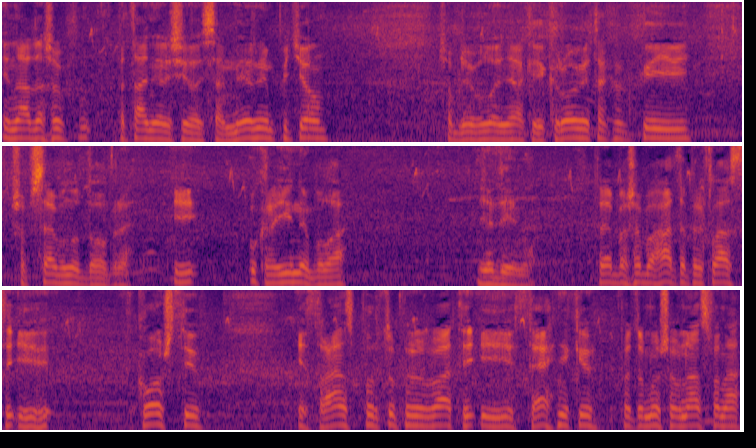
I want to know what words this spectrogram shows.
І треба, щоб питання вирішилося мирним путем, щоб не було ніякої крові, так як в Києві, щоб все було добре. І Україна була єдина. Треба ще багато прикласти і коштів, і транспорту придбати, і техніки, тому що в нас вона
